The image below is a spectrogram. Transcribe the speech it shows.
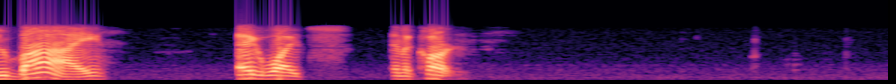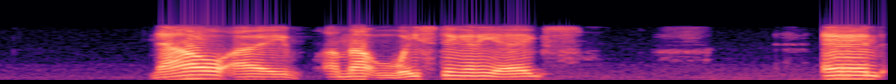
to buy egg whites in a carton. Now I I'm not wasting any eggs. And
